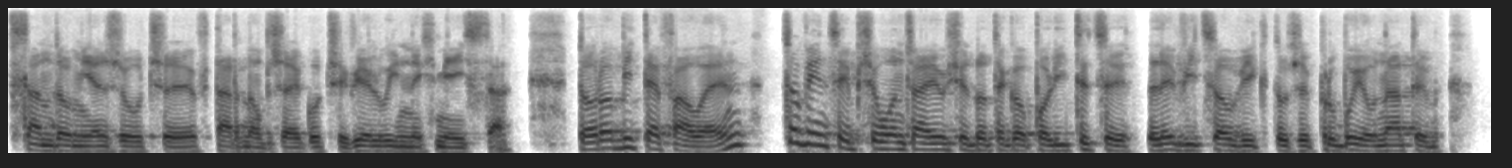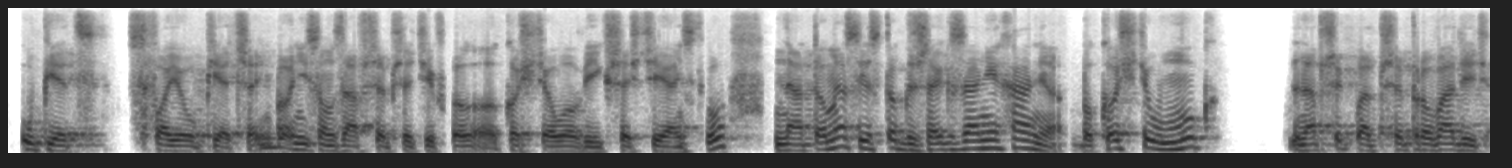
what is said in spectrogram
w Sandomierzu, czy w Tarnobrzegu, czy wielu innych miejscach. To robi TVN, co więcej, przyłączają się do tego politycy lewicowi, którzy próbują na tym upiec swoją pieczeń, bo oni są zawsze przeciwko Kościołowi i chrześcijaństwu. Natomiast jest to grzech zaniechania, bo Kościół mógł na przykład przeprowadzić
